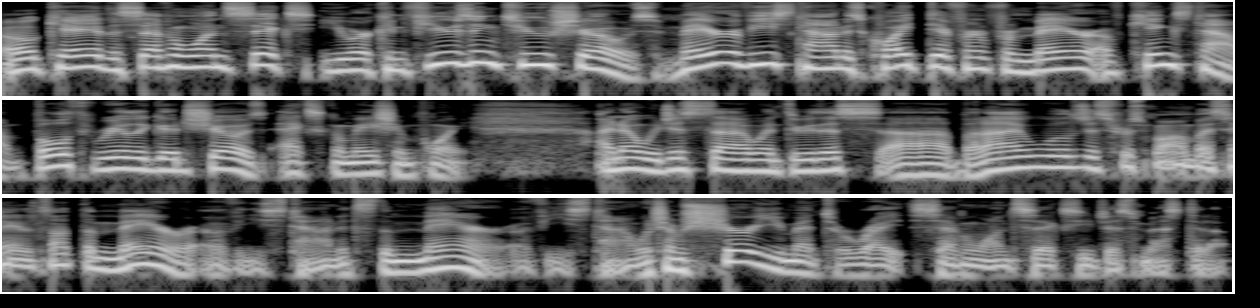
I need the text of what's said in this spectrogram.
Okay, the 716. You are confusing two shows. Mayor of Easttown is quite different from Mayor of Kingstown. Both really good shows! Exclamation point. I know we just uh, went through this, uh, but I will just respond by saying it's not the mayor of Easttown, it's the mayor of Easttown, which I'm sure you meant to write 716. You just messed it up.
